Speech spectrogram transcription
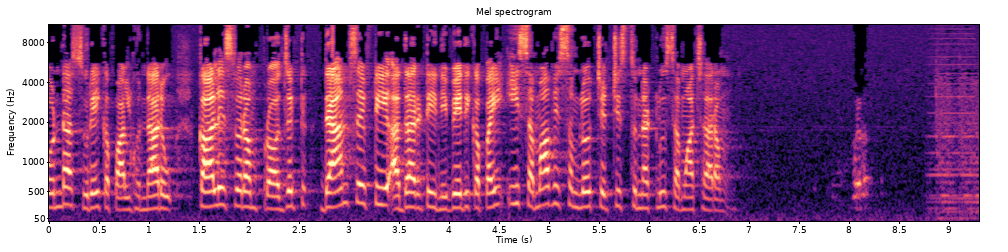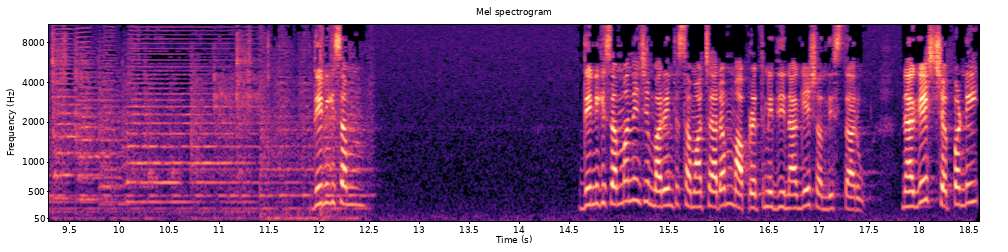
కొండా సురేఖ పాల్గొన్నారు. Kaleshwaram project dam safety authority నివేదికపై ఈ సమావేశంలో చర్చిస్తున్నట్లు సమాచారం. దీనికి సం దీనికి సంబంధించి మరింత సమాచారం మా ప్రతినిధి నగేష్ అందిస్తారు. నగేష్ చెప్పండి?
